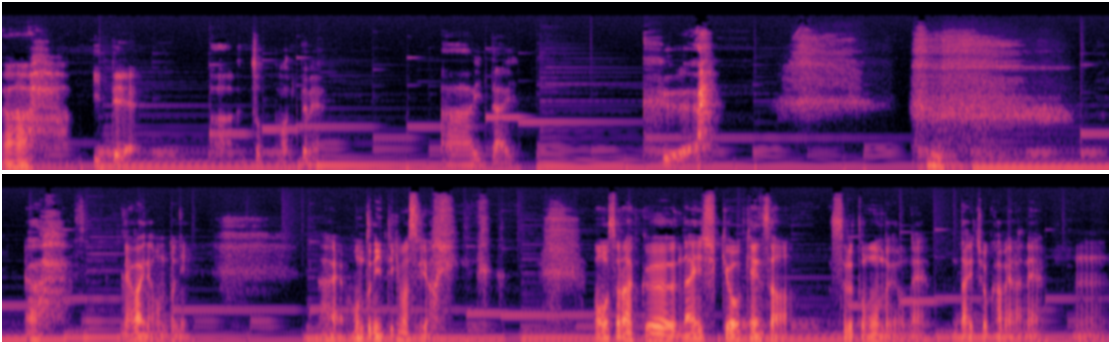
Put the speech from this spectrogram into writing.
ああ、痛え。あーちょっと待ってね。ああ、痛い。くぅ。ふぅ。あーやばいね、本当に。はい、本当に行ってきますよ。おそらく内視鏡検査すると思うんだけどね。大腸カメラね。うん。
